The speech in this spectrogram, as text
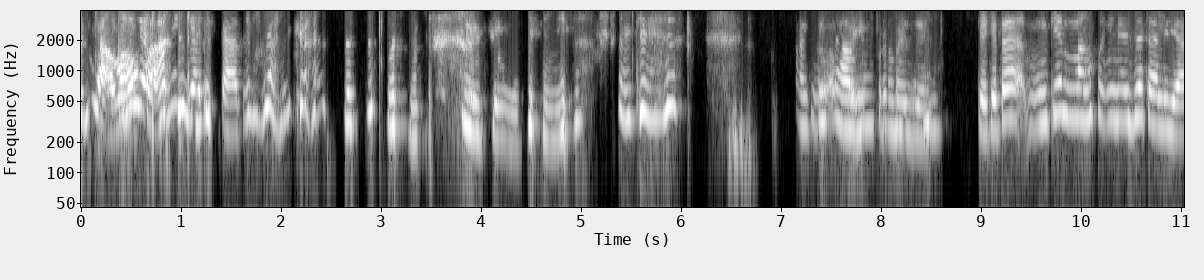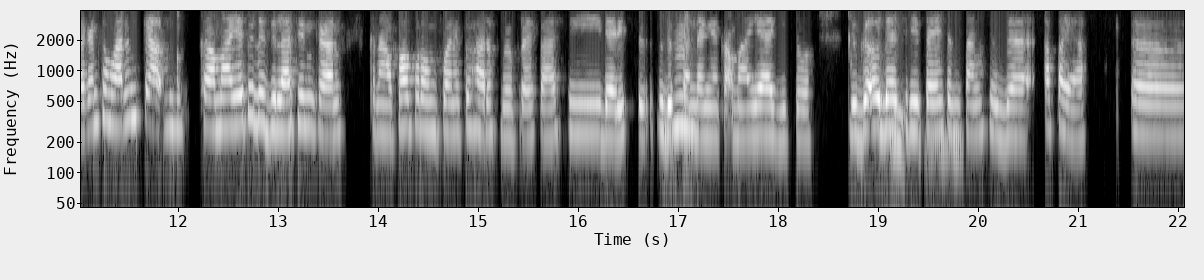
Nggak apa-apa. Ini nggak dikat, ini nggak dikat. Lucu. Oke. Improve perempuan. aja. Oke, kita mungkin langsung ini aja kali ya. Kan kemarin Kak, Kak Maya tuh udah jelasin kan, kenapa perempuan itu harus berprestasi dari su- sudut Hmm. pandangnya Kak Maya gitu. Juga udah Hmm. ceritain tentang sejak, apa ya, eh,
